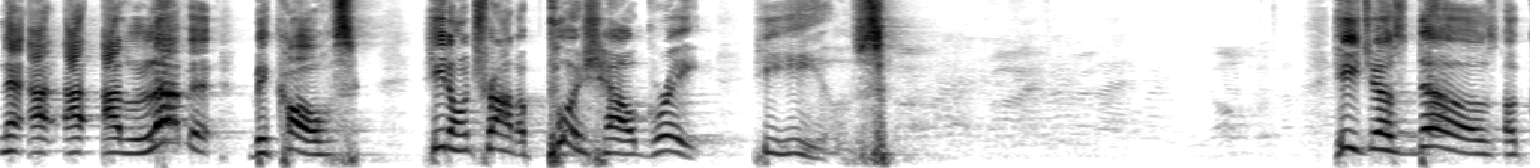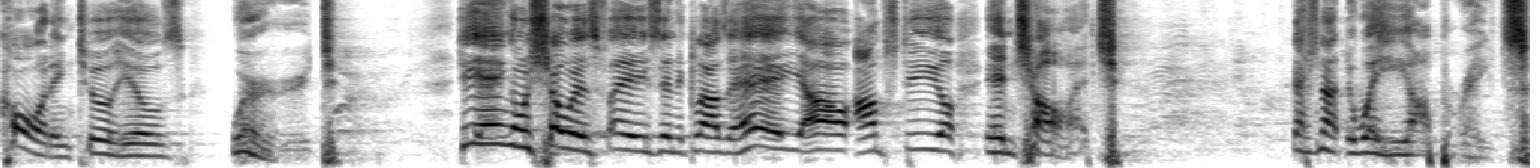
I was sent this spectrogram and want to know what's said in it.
Now, I, I, I love it because he don't try to push how great he is. He just does according to his word. He ain't gonna show his face in the closet, hey y'all, I'm still in charge. That's not the way he operates.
